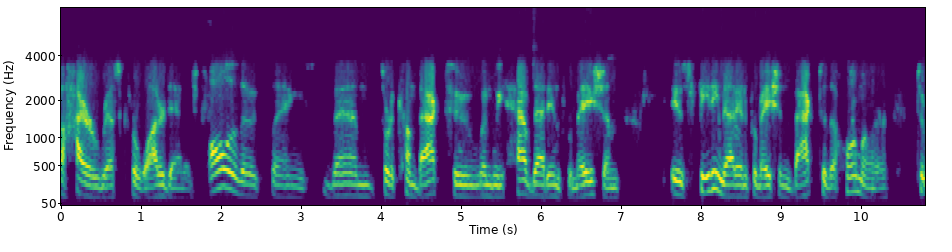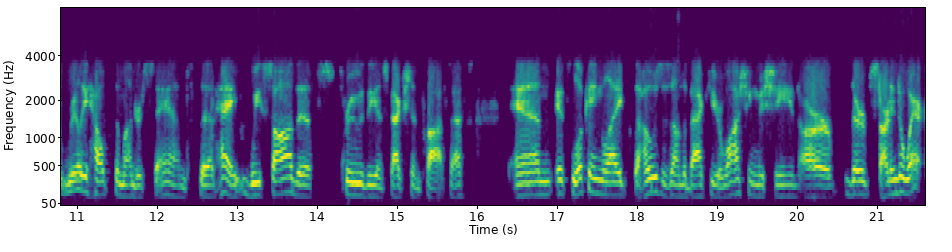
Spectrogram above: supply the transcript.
a higher risk for water damage. All of those things then sort of come back to when we have that information is feeding that information back to the homeowner to really help them understand that, hey, we saw this through the inspection process and it's looking like the hoses on the back of your washing machine are they're starting to wear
